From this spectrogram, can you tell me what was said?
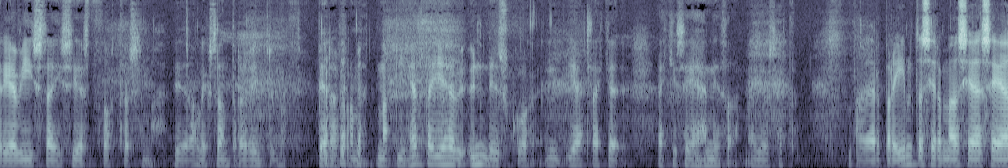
er ég að vísa í síðast þátt þar sem að við Alexandra reyndum að bera fram þetta nafn. Ég held að ég hef unnið sko en ég ætla ekki, að- ekki að segja henni það að ég hef sagt það. Það er bara ímynda sér að maður að segja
